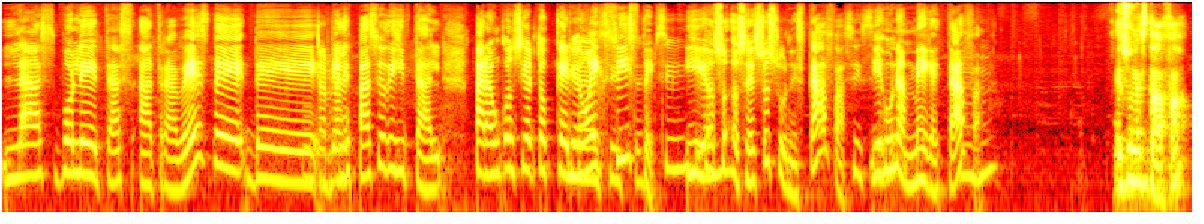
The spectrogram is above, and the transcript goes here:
las boletas a través de, del espacio digital para un concierto que, Que no no existe. existe. Sí, y sí. eso, o sea, eso es una estafa. Sí, sí. Y es una mega estafa. Es una estafa,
